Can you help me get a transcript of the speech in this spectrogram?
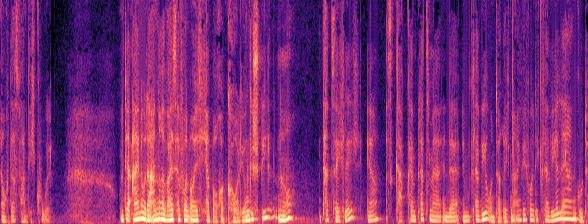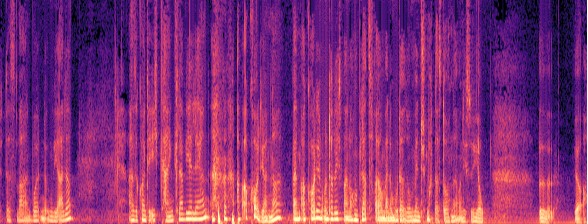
Auch das fand ich cool. Und der eine oder andere weiß ja von euch, ich habe auch Akkordeon gespielt, ne? Tatsächlich, ja. Es gab keinen Platz mehr in der, im Klavierunterricht. Ne? Eigentlich wollte ich Klavier lernen. Gut, das waren, wollten irgendwie alle. Also konnte ich kein Klavier lernen, aber Akkordeon. Ne? Beim Akkordeonunterricht war noch ein Platz frei und meine Mutter so, Mensch, mach das doch. Ne? Und ich so, jo, äh, ja,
